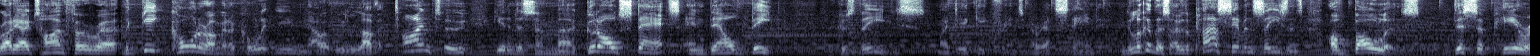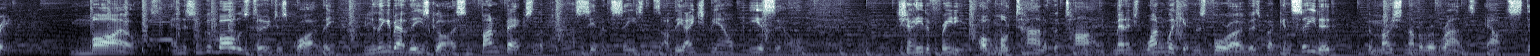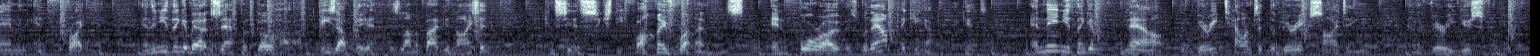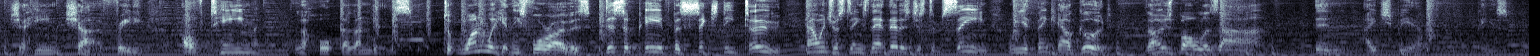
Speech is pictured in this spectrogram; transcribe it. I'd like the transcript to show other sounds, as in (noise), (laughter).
Rightio, time for uh, the Geek Corner, I'm going to call it. You know it, we love it. Time to get into some uh, good old stats and delve deep because these, my dear geek friends, are outstanding. And you look at this over the past seven seasons of bowlers disappearing miles. And there's some good bowlers too, just quietly. When you think about these guys, some fun facts in the past seven seasons of the HBL PSL. Shahid Afridi of Multan at the time managed one wicket in his four overs, but conceded the most number of runs. Outstanding and frightening. And then you think about Zafar Gohar, he's up there. Islamabad United conceded 65 (laughs) runs in four overs without picking up a wicket. And then you think of now the very talented, the very exciting, and the very useful Shaheen Shah Afridi of Team Lahore Qalandars took one wicket in these four overs, disappeared for 62. How interesting is that? That is just obscene when you think how good those bowlers are in HBL PSL.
